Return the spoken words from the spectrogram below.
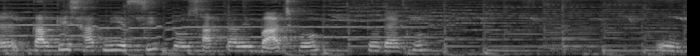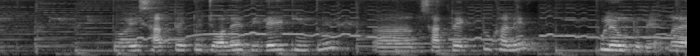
আহ, কালকেই শাক নিয়ে এসেছি তো শাকটা আমি বাছবো তো দেখো। তো এই শাকটা একটু জলে দিলেই কিন্তু শাকটা একটুখানি ফুলে উঠবে মানে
